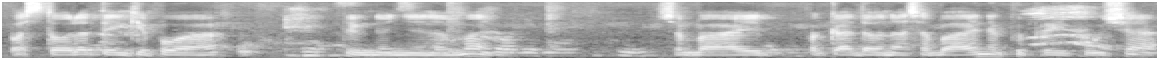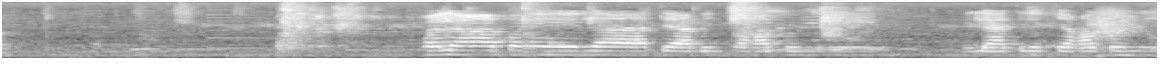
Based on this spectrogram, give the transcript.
Pastora, thank you po ha. Tingnan niyo naman. Sa bahay, pagka daw nasa bahay, nagpipray po siya. Wala nga po nila Ate Abin, tsaka po ni nila Ate Lat, tsaka po ni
